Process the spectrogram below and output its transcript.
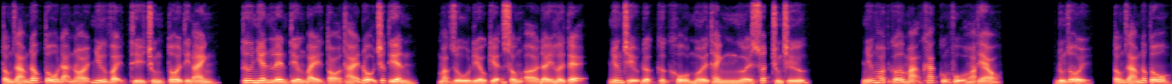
tổng giám đốc tô đã nói như vậy thì chúng tôi tin anh tự nhiên lên tiếng bày tỏ thái độ trước tiên, mặc dù điều kiện sống ở đây hơi tệ, nhưng chịu được cực khổ mới thành người xuất chúng chứ. Những hot girl mạng khác cũng phụ họa theo. Đúng rồi, tổng giám đốc tô,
